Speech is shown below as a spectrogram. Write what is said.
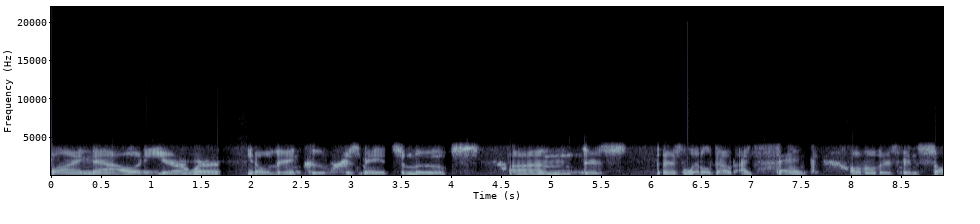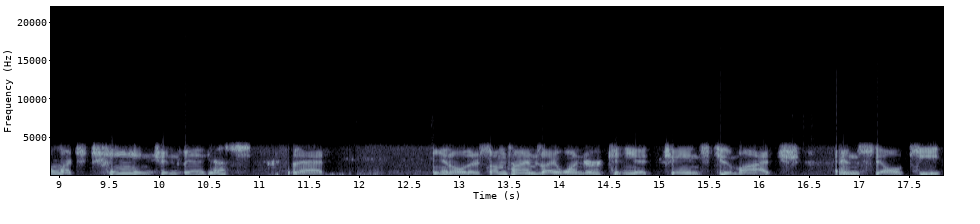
buying now in a year where you know Vancouver has made some moves. Um, there's there's little doubt. I think, although there's been so much change in Vegas that you know, there's sometimes I wonder, can you change too much and still keep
